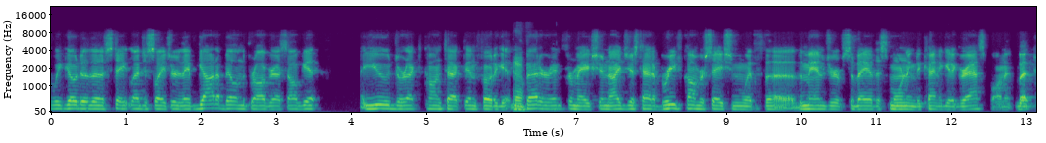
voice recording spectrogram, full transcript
we go to the state legislature. They've got a bill in the progress. I'll get you direct contact info to get yeah. better information. I just had a brief conversation with uh, the manager of Sabea this morning to kind of get a grasp on it, but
